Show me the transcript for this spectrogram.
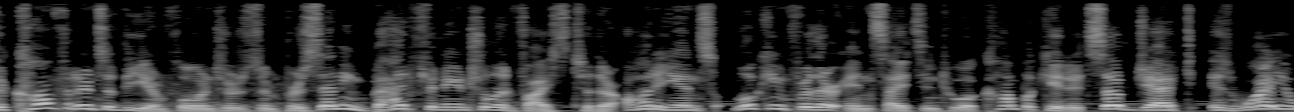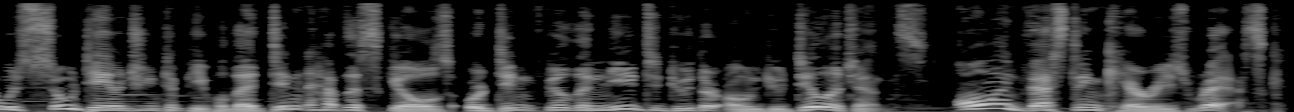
The confidence of the influencers in presenting bad financial advice to their audience, looking for their insights into a complicated subject, is why it was so damaging to people that didn't have the skills or didn't feel the need to do their own due diligence. All investing carries risk,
